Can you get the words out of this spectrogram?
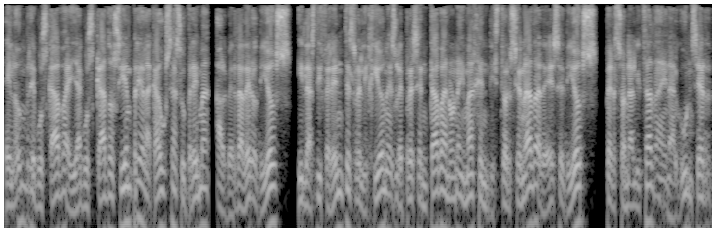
El hombre buscaba y ha buscado siempre a la causa suprema, al verdadero Dios, y las diferentes religiones le presentaban una imagen distorsionada de ese Dios, personalizada en algún ser,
